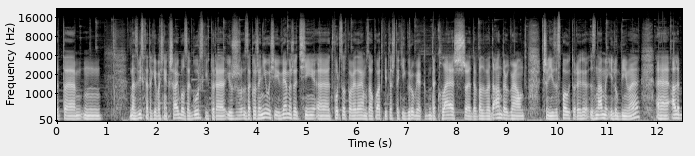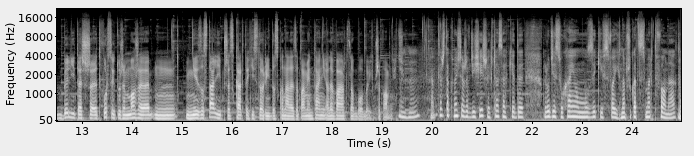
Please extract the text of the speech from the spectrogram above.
e, te mm, nazwiska takie właśnie jak Szajbo, Zagórski, które już zakorzeniły się i wiemy, że ci e, twórcy odpowiadają za okładki też takich grup jak The Clash, e, The Velvet Underground, czyli zespoły, które znamy i lubimy, e, ale byli też e, twórcy, którzy może mm, nie zostali przez kartę historii doskonale zapamiętani, ale warto byłoby ich przypomnieć. Mhm. Ja też tak myślę, że w dzisiejszych czasach, kiedy ludzie słuchają muzyki w swoich na przykład smartfonach, to nie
